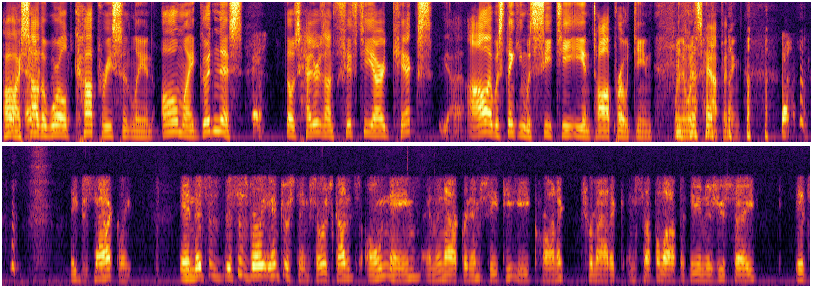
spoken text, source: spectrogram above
Oh, I saw headers- the World Cup recently, and oh my goodness, Yes. those headers on 50 yard kicks. All I was thinking was CTE and tau protein when it was happening. Exactly. And this is this is very interesting. So it's got its own name and an acronym CTE, chronic traumatic encephalopathy, and as you say, it's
